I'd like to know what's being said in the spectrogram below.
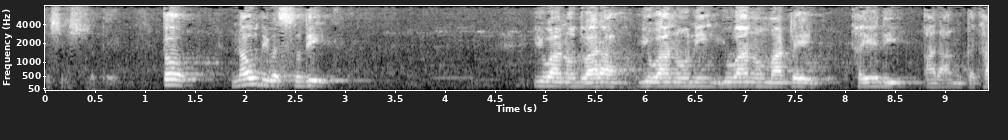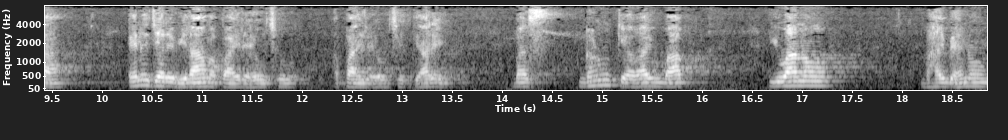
વિશિષ્યતે. તો નવ દિવસ સુધી યુવાનો દ્વારા, યુવાનોની, યુવાનો માટે થયેલી આ રામકથા, એને જ્યારે વિરામ અપાઈ રહ્યો છું, અપાઈ રહ્યો છે ત્યારે બસ ઘણું કહેવાયું બાપ, યુવાનો ભાઈ બહેનો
